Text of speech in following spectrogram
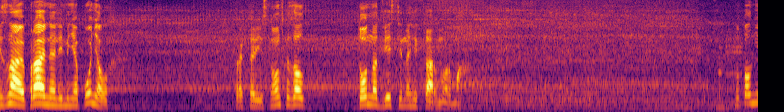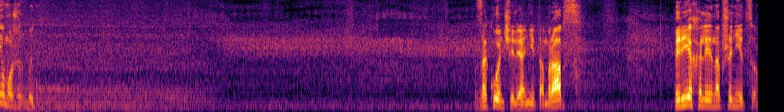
Не знаю, правильно ли меня понял тракторист, но он сказал тонн на 200 на гектар норма. Ну, вполне может быть. Закончили они там рапс, переехали на пшеницу.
